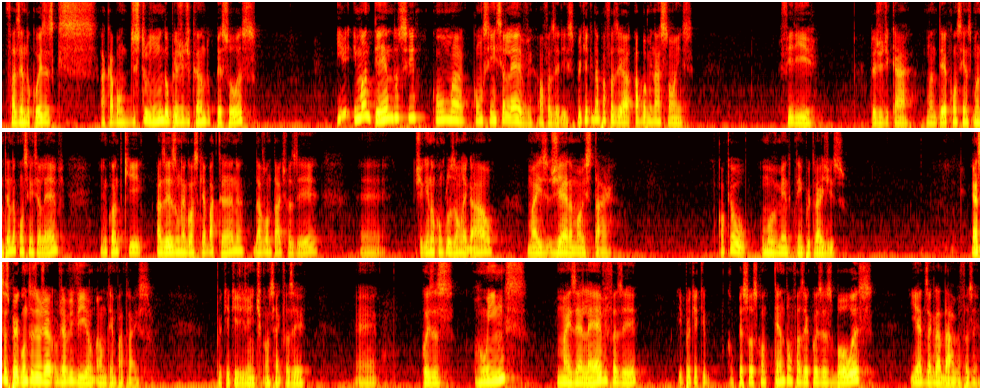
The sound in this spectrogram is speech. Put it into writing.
fazendo coisas que acabam destruindo ou prejudicando pessoas e, e mantendo-se com uma consciência leve ao fazer isso. Por que, que dá para fazer abominações, ferir, prejudicar, manter a consciência, mantendo a consciência leve, enquanto que às vezes um negócio que é bacana, dá vontade de fazer, é, cheguei numa conclusão legal, mas gera mal-estar. Qual que é o, o movimento que tem por trás disso? Essas perguntas eu já, já vivi há um tempo atrás. Por que, que a gente consegue fazer é, coisas ruins, mas é leve fazer? E por que, que pessoas tentam fazer coisas boas e é desagradável fazer?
